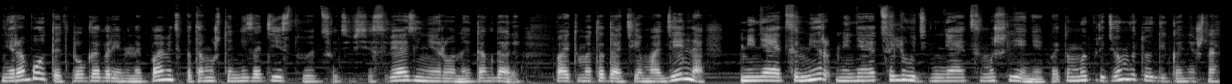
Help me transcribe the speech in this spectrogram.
Не работает долговременная память, потому что не задействуются эти все связи нейроны и так далее. Поэтому это, да, тема отдельная. Меняется мир, меняются люди, меняется мышление. Поэтому мы придем в итоге, конечно,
